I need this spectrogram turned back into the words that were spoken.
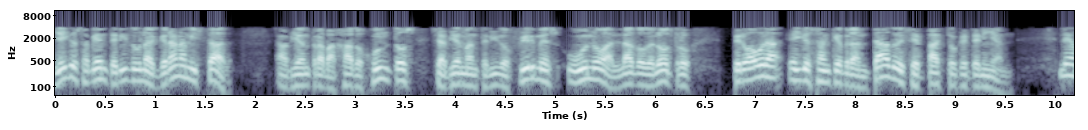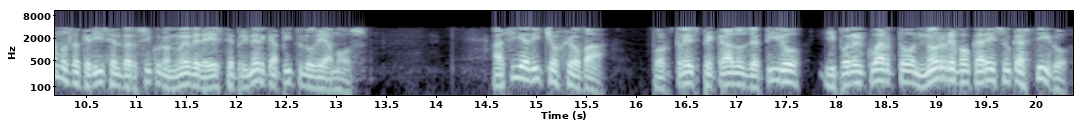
y ellos habían tenido una gran amistad. Habían trabajado juntos, se habían mantenido firmes uno al lado del otro, pero ahora ellos han quebrantado ese pacto que tenían. Leamos lo que dice el versículo nueve de este primer capítulo de Amós. Así ha dicho Jehová, por tres pecados de Tiro, y por el cuarto no revocaré su castigo,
